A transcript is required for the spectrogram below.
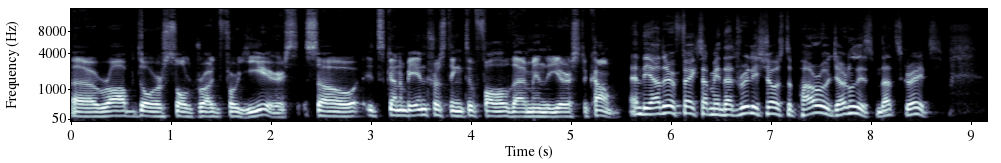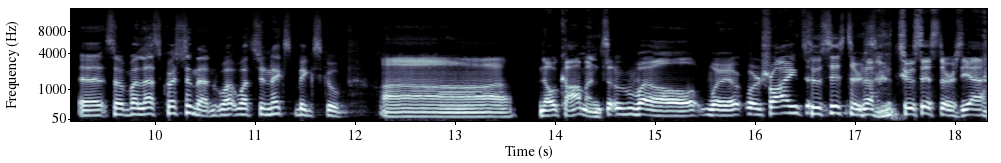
uh, robbed or sold drug for years. So it's going to be interesting to follow them in the years to come. And the other effects, I mean, that really shows the power of journalism. That's great. Uh, so my last question then: what, What's your next big scoop? Uh, no comment. Well, we're we're trying to two sisters, two sisters. Yeah,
